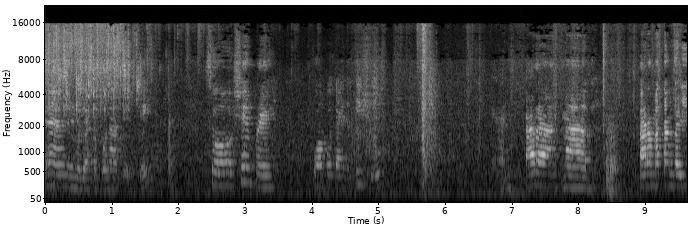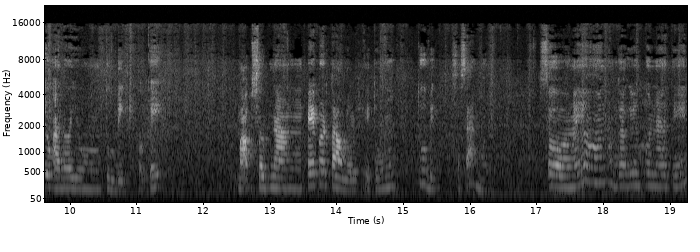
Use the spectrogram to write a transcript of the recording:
Yan, ay magasa po natin, okay? So, syempre, kuha po tayo ng tissue. Yan, para mag, para matanggal yung ano, yung tubig, okay? Ma-absorb ng paper towel itong tubig sa salmon. So, ngayon, ang gagawin po natin,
